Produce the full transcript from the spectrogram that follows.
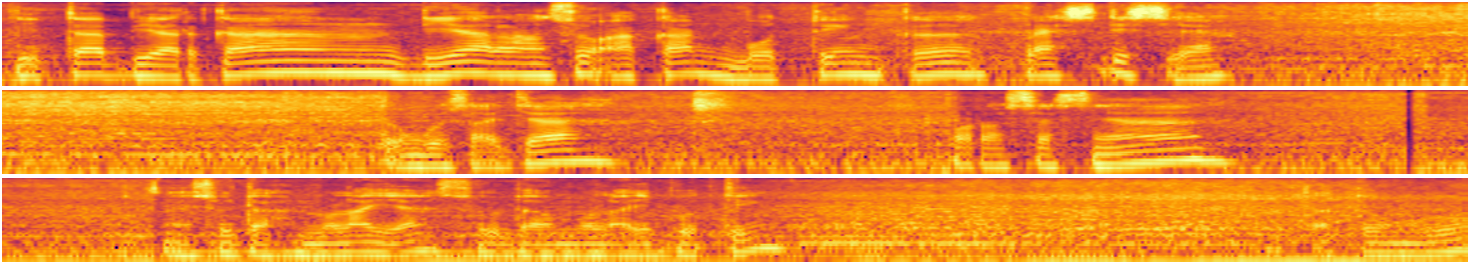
Kita biarkan dia langsung akan booting ke flash disk ya. Tunggu saja prosesnya nah sudah mulai ya sudah mulai booting kita tunggu.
